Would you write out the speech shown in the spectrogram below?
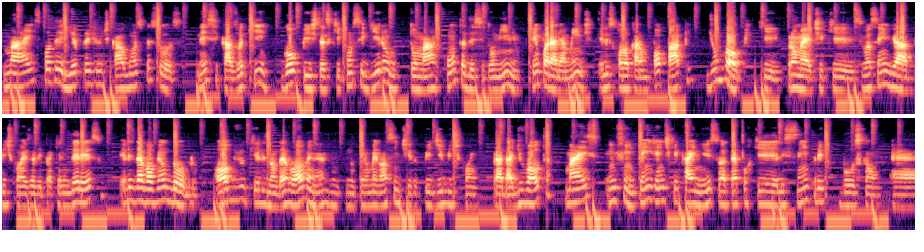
mas poderia prejudicar algumas pessoas. Nesse caso aqui, golpistas que conseguiram tomar conta desse domínio temporariamente, eles colocaram um pop-up de um golpe que promete que se você enviar bitcoins ali para aquele endereço, eles devolvem o dobro. Óbvio que eles não devolvem, né? Não, não tem o menor sentido pedir bitcoin para dar de volta, mas enfim, tem gente que cai nisso até porque eles sempre buscam é,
